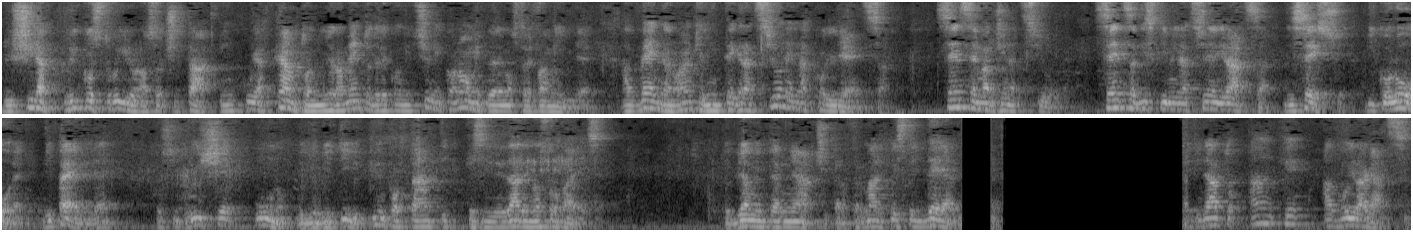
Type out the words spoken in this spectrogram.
Riuscire a ricostruire una società in cui accanto al miglioramento delle condizioni economiche delle nostre famiglie avvengano anche l'integrazione e l'accoglienza, senza emarginazione, senza discriminazione di razza, di sesso, di colore, di pelle, costituisce uno degli obiettivi più importanti che si deve dare al nostro Paese. Dobbiamo impegnarci per affermare questa idea affidato anche a voi ragazzi,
